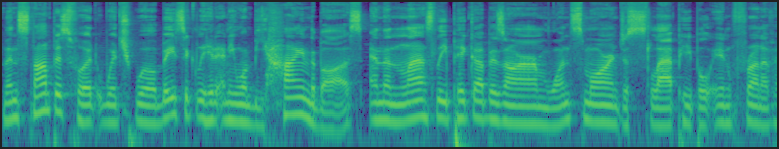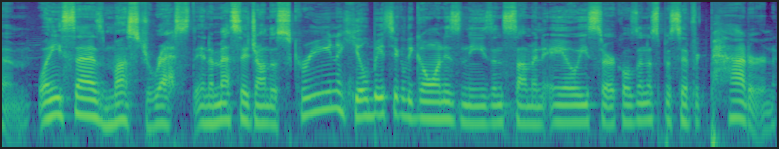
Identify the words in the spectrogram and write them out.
Then stomp his foot, which will basically hit anyone behind the boss, and then lastly pick up his arm once more and just slap people in front of him. When he says must rest in a message on the screen, he'll basically go on his knees and summon AoE circles in a specific pattern.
